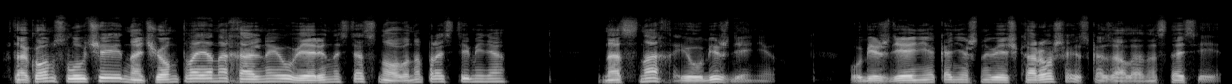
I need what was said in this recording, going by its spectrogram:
«В таком случае на чем твоя нахальная уверенность основана, прости меня?» на снах и убеждениях. Убеждения, конечно, вещь хорошая, сказала Анастасия,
